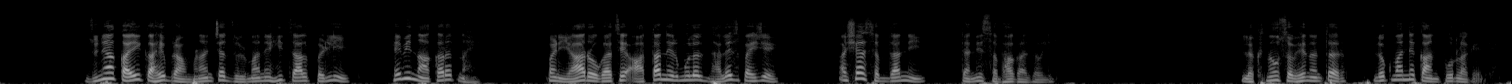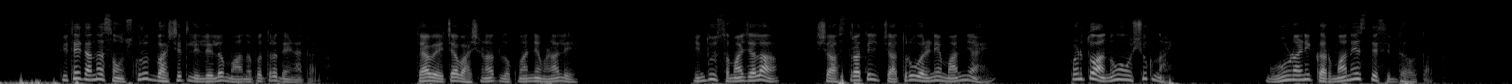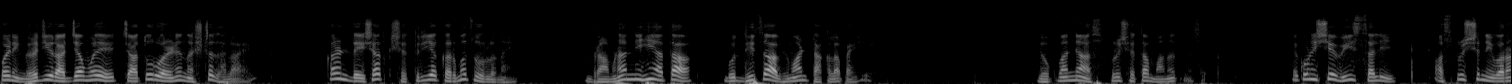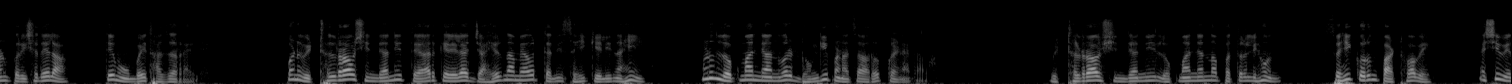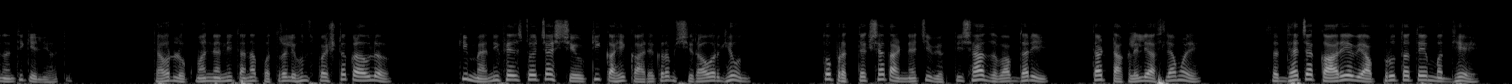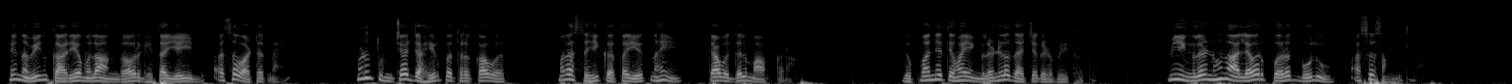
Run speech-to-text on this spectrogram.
जुन्या काळी काही ब्राह्मणांच्या जुलमाने ही चाल पडली हे मी नाकारत नाही. पण या रोगाचे आता निर्मूलन झालेच पाहिजे अशा शब्दांनी त्यांनी सभा गाजवली. लखनौ सभेनंतर लोकमान्य कानपूरला गेले. तिथे त्यांना संस्कृत भाषेत लिहिलेलं मानपत्र देण्यात आलं. त्यावेळच्या भाषणात लोकमान्य म्हणाले हिंदू समाजाला शास्त्रातील चातुर्वर्ण्य मान्य आहे पण तो अनुवंशुक नाही. गुण आणि कर्मानेच ते सिद्ध होतात. पण इंग्रजी राज्यामुळे चातुर्वर्ण्य नष्ट झाला आहे कारण देशात क्षत्रिय कर्मच उरलं नाही. ब्राह्मणांनीही आता बुद्धीचा अभिमान टाकला पाहिजे. लोकमान्य अस्पृश्यता मानत नसत. एकोणीसशे वीस साली अस्पृश्य निवारण परिषदेला ते मुंबईत हजर राहिले. पण विठ्ठलराव शिंद्यांनी तयार केलेल्या जाहीरनाम्यावर त्यांनी सही केली नाही म्हणून लोकमान्यांवर ढोंगीपणाचा आरोप करण्यात आला. विठ्ठलराव शिंद्यांनी लोकमान्यांना पत्र लिहून सही करून पाठवावे अशी विनंती केली होती. त्यावर लोकमान्यांनी त्यांना पत्र लिहून स्पष्ट कळवलं की मॅनिफेस्टोच्या शेवटी काही कार्यक्रम शिरावर घेऊन तो प्रत्यक्षात आणण्याची व्यक्तिशः जबाबदारी त्यात टाकलेली असल्यामुळे सध्याच्या कार्यव्यापृततेमध्ये हे नवीन कार्य मला अंगावर घेता येईल असं वाटत नाही. म्हणून तुमच्या जाहीर पत्रकावर मला सही करता येत नाही त्याबद्दल माफ करा. लोकमान्य तेव्हा इंग्लंडला जायच्या गडबडीत होते. मी इंग्लंडहून आल्यावर परत बोलू असं सांगितलं.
